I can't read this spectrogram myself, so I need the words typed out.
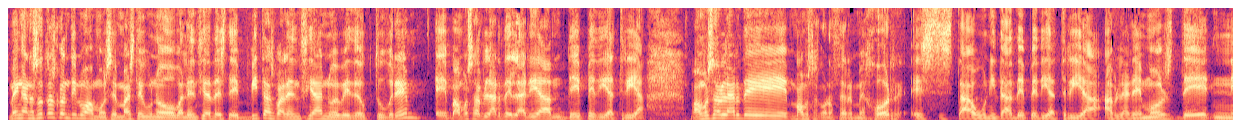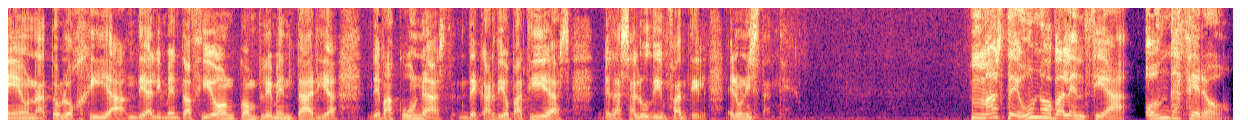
Venga, nosotros continuamos en Más de Uno Valencia desde Vitas Valencia, 9 de octubre. Eh, vamos a hablar del área de pediatría. Vamos a hablar de, vamos a conocer mejor esta unidad de pediatría. Hablaremos de neonatología, de alimentación complementaria, de vacunas, de cardiopatías, de la salud infantil. En un instante. Más de Uno Valencia, Onda Cero.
